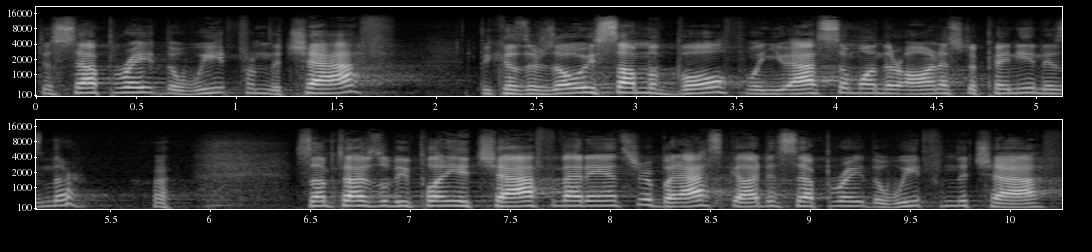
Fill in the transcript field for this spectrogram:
to separate the wheat from the chaff because there's always some of both when you ask someone their honest opinion, isn't there? Sometimes there'll be plenty of chaff in that answer, but ask God to separate the wheat from the chaff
